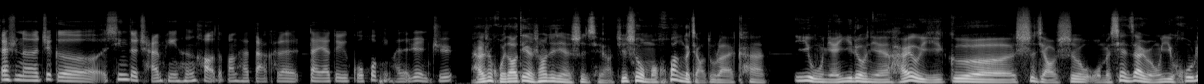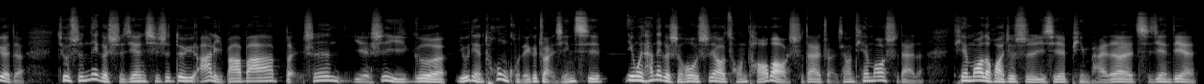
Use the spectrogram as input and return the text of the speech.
但是呢，这个新的产品很好的帮他打开了大家对于国货品牌的认知。还是回到电商这件事情啊，其实我们换个角度来看，一五年、一六年还有一个视角是我们现在容易忽略的，就是那个时间其实对于阿里巴巴本身也是一个有点痛苦的一个转型期。因为他那个时候是要从淘宝时代转向天猫时代的，天猫的话就是一些品牌的旗舰店，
